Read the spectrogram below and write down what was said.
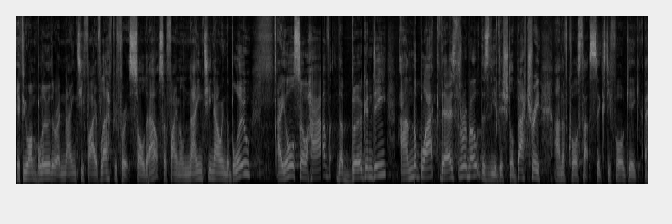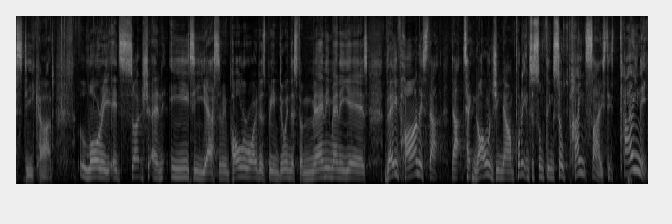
If you want blue, there are 95 left before it's sold out, so final 90 now in the blue. I also have the burgundy and the black. There's the remote, there's the additional battery, and of course that 64 gig SD card. Lori, it's such an easy yes. I mean, Polaroid has been doing this for many, many years. They've harnessed that, that technology now and put it into something so pint-sized. It's tiny.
